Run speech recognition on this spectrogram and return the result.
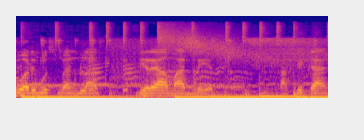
2019 di Real Madrid. Saksikan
